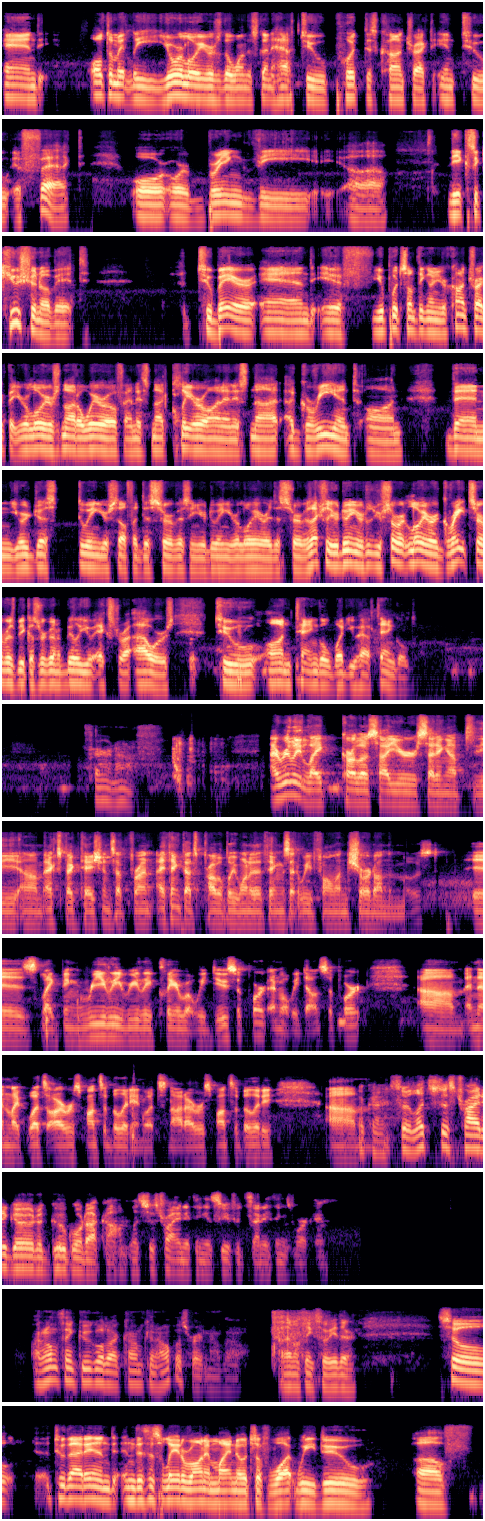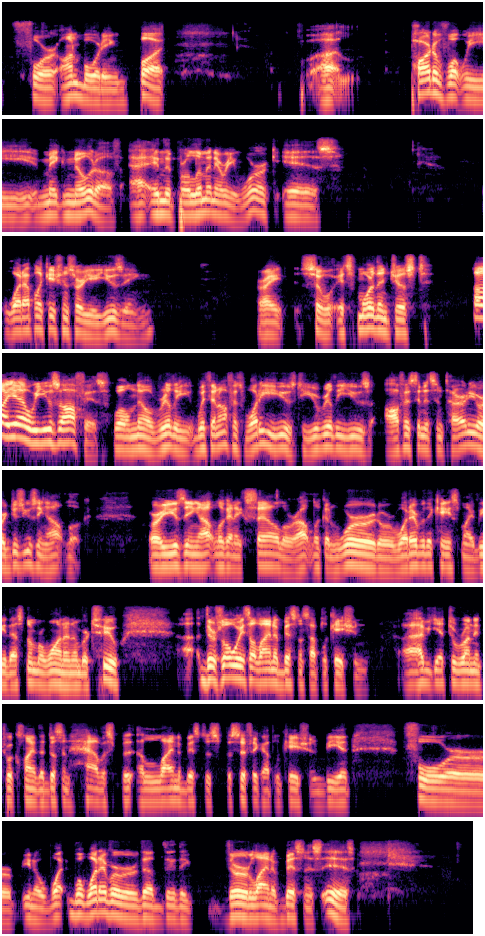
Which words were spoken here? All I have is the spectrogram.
and ultimately, your lawyer is the one that's going to have to put this contract into effect, or or bring the uh, the execution of it to bear. And if you put something on your contract that your lawyer's not aware of and it's not clear on and it's not agreeant on, then you're just doing yourself a disservice and you're doing your lawyer a disservice. Actually, you're doing your, your lawyer a great service because they're going to bill you extra hours to untangle what you have tangled. Fair enough. I really like Carlos how you're setting up the um, expectations up front. I think that's probably one of the things that we've fallen short on the most is like being really really clear what we do support and what we don't support um, and then like what's our responsibility and what's not our responsibility um, okay so let's just try to go to google.com let's just try anything and see if it's anything's working. I don't think google.com can help us right now though. I don't think so either. So to that end and this is later on in my notes of what we do uh, f- for onboarding but uh, part of what we make note of uh, in the preliminary work is what applications are you using right? So it's more than just oh yeah we use office. Well no really within office what do you use? Do you really use office in its entirety or just using outlook? Or using outlook and excel or outlook and word or whatever the case might be that's number one. And number two uh, there's always a line of business application I have yet to run into a client that doesn't have a, spe- a line of business specific application, be it for you know what whatever the, the, the their line of business is.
